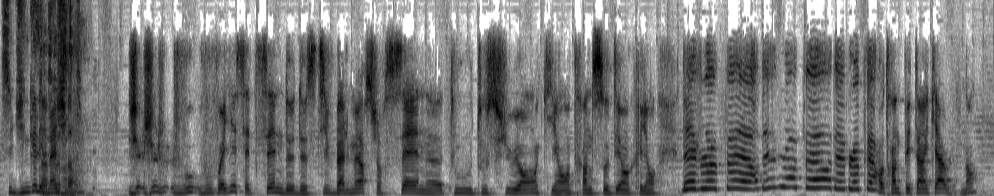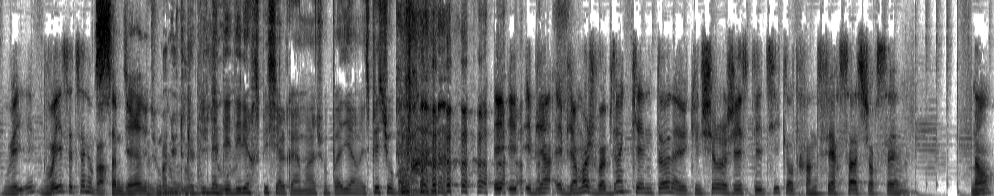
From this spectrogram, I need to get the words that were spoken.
Ce jingle est ça, magique. Je, je, je- vous, vous voyez cette scène de, de Steve Ballmer sur scène, euh, tout, tout suant, qui est en train de sauter en criant Développeur, développeur, développeur, en train de péter un câble, non? Vous voyez Vous voyez cette scène ou pas? Ça me dit rien du tout. Pas du tout. Il a des délires spéciaux quand même, hein, je peux pas dire, mais spéciaux pardon. et, et, et bien, et bien, moi, je vois bien Kenton avec une chirurgie esthétique en train de faire ça sur scène. Non?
